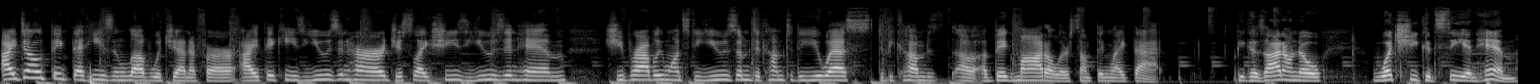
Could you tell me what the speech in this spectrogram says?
I don't think that he's in love with Jennifer. I think he's using her just like she's using him. She probably wants to use him to come to the US to become a, a big model or something like that. Because I don't know what she could see in him.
